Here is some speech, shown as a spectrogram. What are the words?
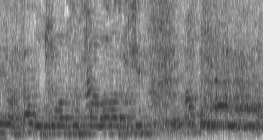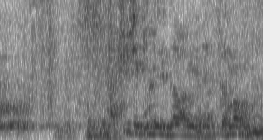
Bir tam oturmasını sağlamak için şu şekilde bir dağılım yap tamam mı?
